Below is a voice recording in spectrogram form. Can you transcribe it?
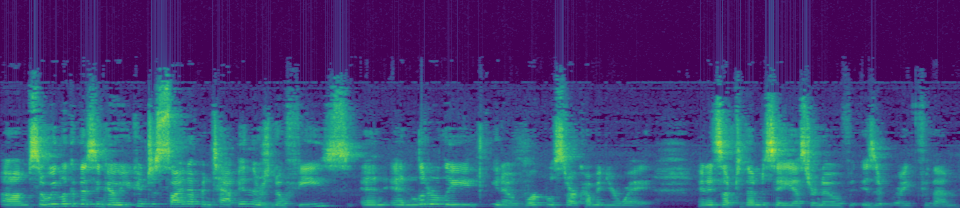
Um, so we look at this and go, you can just sign up and tap in. There's no fees, and and literally, you know, work will start coming your way, and it's up to them to say yes or no. If, is it right for them?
